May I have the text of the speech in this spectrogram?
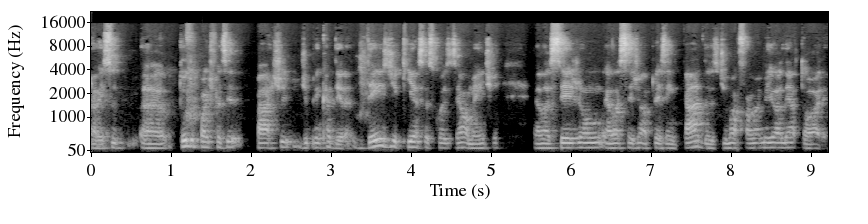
ah, isso uh, tudo pode fazer parte de brincadeira, desde que essas coisas realmente elas sejam elas sejam apresentadas de uma forma meio aleatória.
